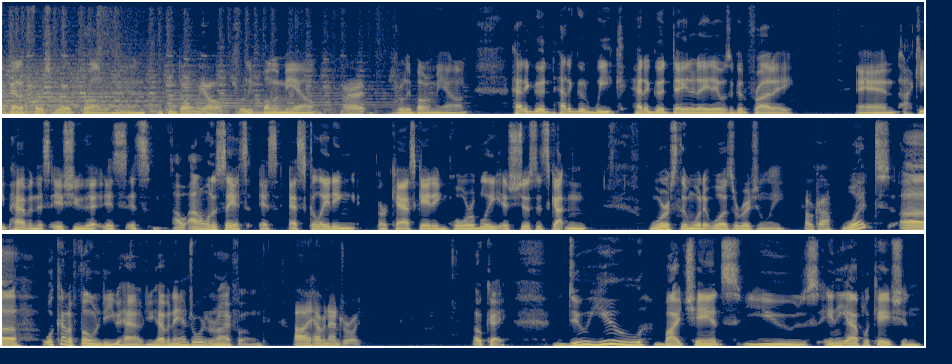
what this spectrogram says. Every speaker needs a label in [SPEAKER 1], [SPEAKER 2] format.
[SPEAKER 1] I've got a first world problem, man.
[SPEAKER 2] Don't we all?
[SPEAKER 1] It's really bumming me out.
[SPEAKER 2] All right.
[SPEAKER 1] It's really bumming me out. Had a good had a good week. Had a good day today. It was a good Friday, and I keep having this issue that it's it's I, I don't want to say it's it's escalating or cascading horribly. It's just it's gotten worse than what it was originally.
[SPEAKER 2] Okay.
[SPEAKER 1] What uh what kind of phone do you have? Do you have an Android or an iPhone?
[SPEAKER 2] I have an Android.
[SPEAKER 1] Okay. Do you by chance use any application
